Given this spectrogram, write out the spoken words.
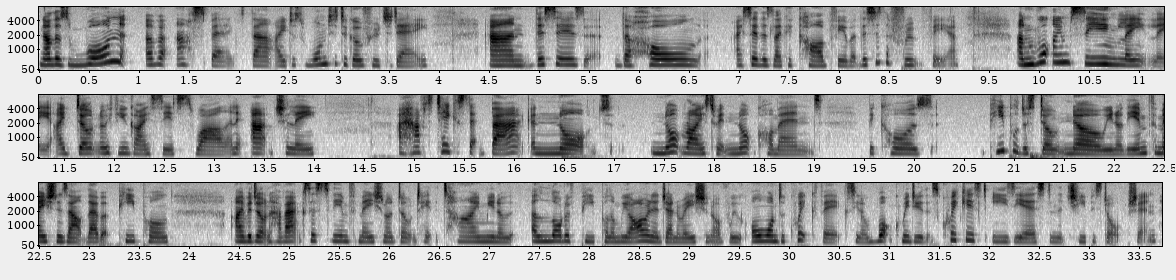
Now, there's one other aspect that I just wanted to go through today, and this is the whole I say there's like a carb fear, but this is the fruit fear. And what I'm seeing lately, I don't know if you guys see it as well, and it actually I have to take a step back and not not rise to it, not comment because people just don't know. You know, the information is out there, but people either don't have access to the information or don't take the time. You know, a lot of people, and we are in a generation of, we all want a quick fix. You know, what can we do that's quickest, easiest, and the cheapest option?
